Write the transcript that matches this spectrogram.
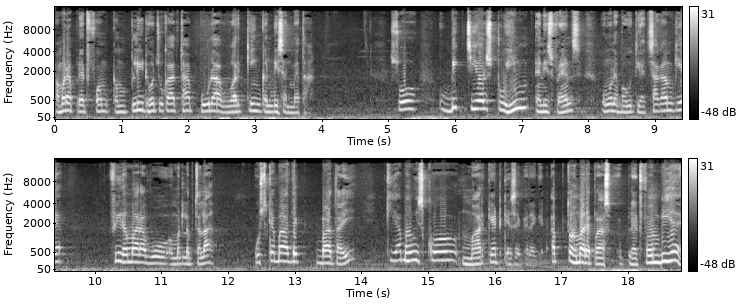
हमारा प्लेटफॉर्म कंप्लीट हो चुका था, पूरा वर्किंग कंडीशन में था। So big cheers to him and his friends उन्होंने बहुत ही अच्छा काम किया। फिर हमारा वो मतलब चला। उसके बाद एक बात आई कि अब हम इसको मार्केट कैसे करेंगे? अब तो हमारे पास प्लेटफॉर्म भी है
